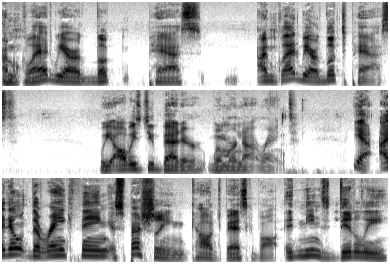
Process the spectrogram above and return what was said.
I'm glad we are looked past. I'm glad we are looked past. We always do better when we're not ranked. Yeah, I don't. The rank thing, especially in college basketball, it means diddly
